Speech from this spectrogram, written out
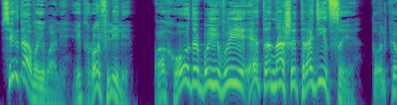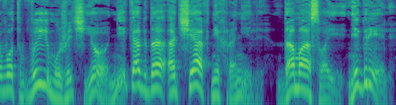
Всегда воевали и кровь лили. Походы боевые — это наши традиции. Только вот вы, мужичье, никогда очаг не хранили, дома свои не грели.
